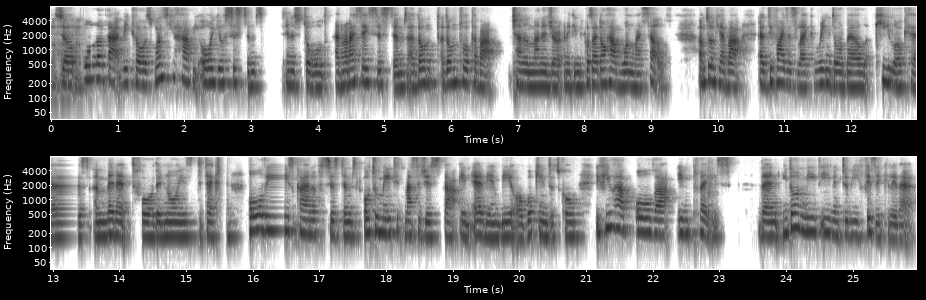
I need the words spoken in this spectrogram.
Uh-huh. So all of that because once you have all your systems installed, and when I say systems, I don't I don't talk about channel manager or anything because I don't have one myself. I'm talking about uh, devices like ring doorbell, key lockers, a Minut for the noise detection, all these kind of systems, automated messages that in Airbnb or Booking.com. If you have all that in place, then you don't need even to be physically there.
